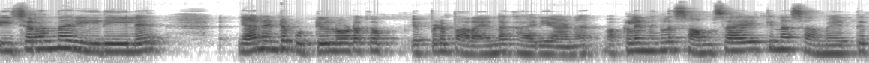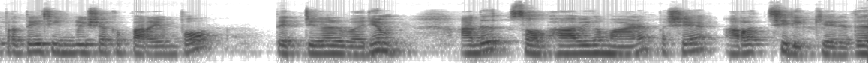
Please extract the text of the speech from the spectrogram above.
ടീച്ചർ എന്ന രീതിയിൽ ഞാൻ എന്റെ കുട്ടികളോടൊക്കെ എപ്പോഴും പറയുന്ന കാര്യമാണ് മക്കളെ നിങ്ങൾ സംസാരിക്കുന്ന സമയത്ത് പ്രത്യേകിച്ച് ഇംഗ്ലീഷൊക്കെ പറയുമ്പോൾ തെറ്റുകൾ വരും. അത് സ്വാഭാവികമാണ് പക്ഷേ അറച്ചിരിക്കരുത്.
